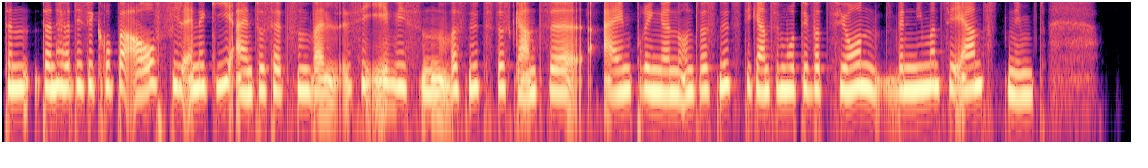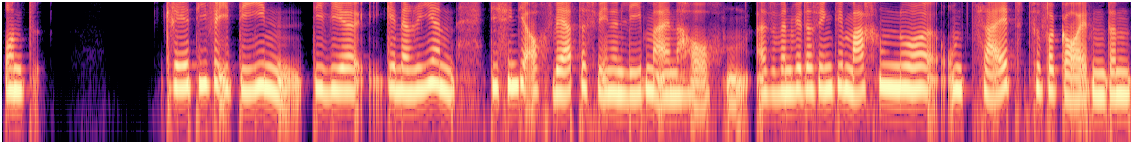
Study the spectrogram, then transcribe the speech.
dann, dann hört diese Gruppe auf, viel Energie einzusetzen, weil sie eh wissen, was nützt das ganze Einbringen und was nützt die ganze Motivation, wenn niemand sie ernst nimmt. Und kreative Ideen, die wir generieren, die sind ja auch wert, dass wir ihnen Leben einhauchen. Also wenn wir das irgendwie machen, nur um Zeit zu vergeuden, dann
